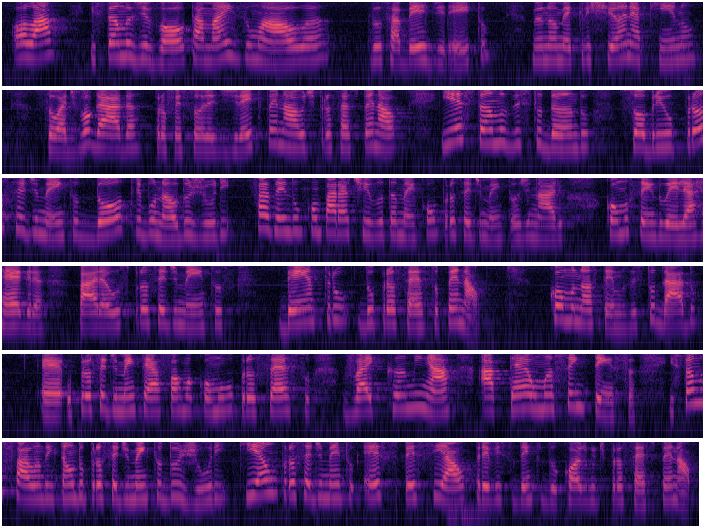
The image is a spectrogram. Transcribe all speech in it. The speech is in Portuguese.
Olá, estamos de volta a mais uma aula do Saber Direito. Meu nome é Cristiane Aquino, sou advogada, professora de Direito Penal e de Processo Penal e estamos estudando sobre o procedimento do Tribunal do Júri, fazendo um comparativo também com o procedimento ordinário, como sendo ele a regra para os procedimentos dentro do processo penal. Como nós temos estudado, é, o procedimento é a forma como o processo vai caminhar até uma sentença. Estamos falando então do procedimento do júri, que é um procedimento especial previsto dentro do Código de Processo Penal.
